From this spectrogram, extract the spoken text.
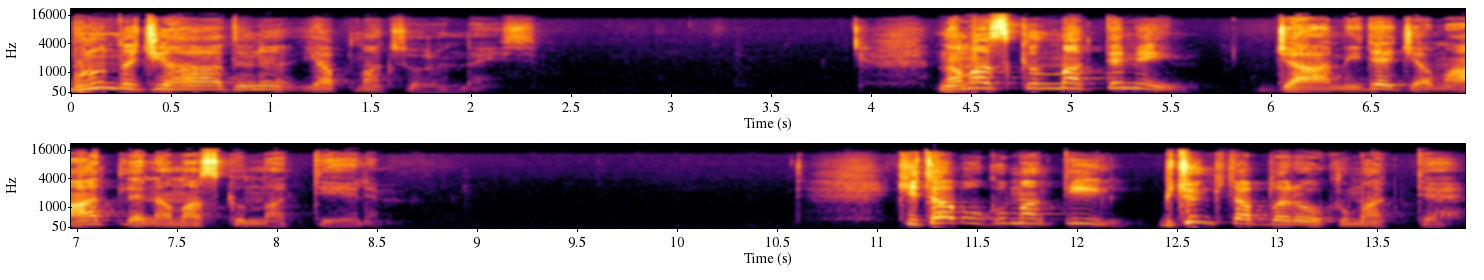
Bunun da cihadını yapmak zorundayız. Namaz kılmak demeyin, camide cemaatle namaz kılmak diyelim. Kitap okumak değil, bütün kitapları okumak de.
